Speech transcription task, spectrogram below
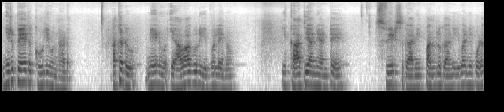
నిరుపేద కూలి ఉన్నాడు. అతడు నేను యావాగులు ఇవ్వలేను. ఈ ఖాద్యాన్ని అంటే స్వీట్స్ కానీ పండ్లు కానీ ఇవన్నీ కూడా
